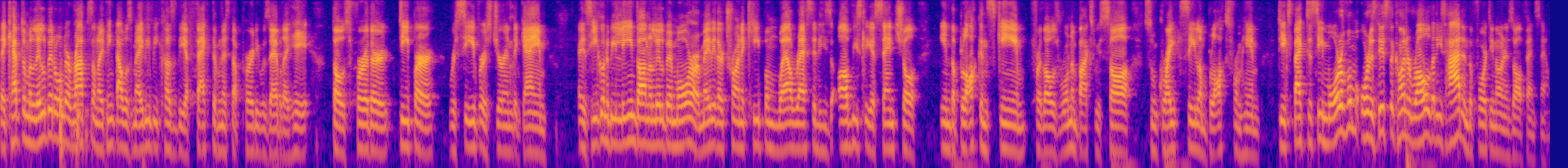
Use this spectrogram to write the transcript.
they kept him a little bit under wraps, and I think that was maybe because of the effectiveness that Purdy was able to hit those further deeper receivers during the game. Is he going to be leaned on a little bit more, or maybe they're trying to keep him well rested? He's obviously essential in the blocking scheme for those running backs. We saw some great sealing blocks from him. Do you expect to see more of him, or is this the kind of role that he's had in the 49ers offense now?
